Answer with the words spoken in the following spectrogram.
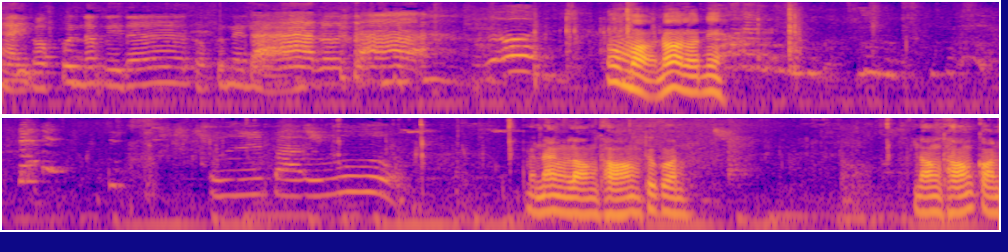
หายขอบคุณนะปีเดอร์ขอบคุณในดาจ้าโรจ้าโอ้เหมาะเนอะรถนี่ปลาอูมานั่งลองท้องทุกคนลองท้องก่อน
